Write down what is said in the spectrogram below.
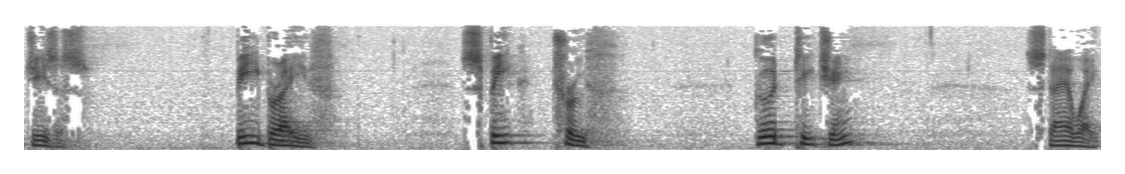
Jesus. Be brave. Speak truth. Good teaching Stay awake.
